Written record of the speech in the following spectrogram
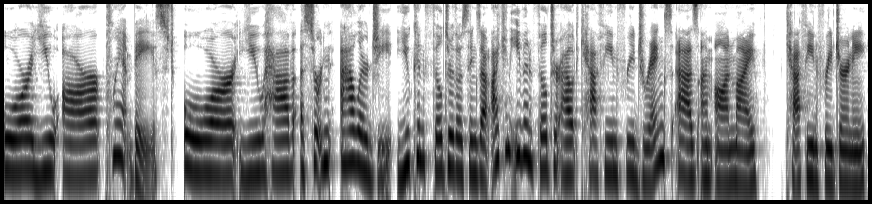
or you are plant based, or you have a certain allergy, you can filter those things out. I can even filter out caffeine free drinks as I'm on my caffeine free journey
